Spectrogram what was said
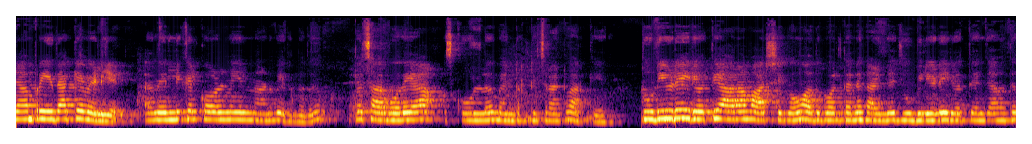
ഞാൻ പ്രീത കെ വെളിയൻ നെല്ലിക്കൽ കോളനിയിൽ നിന്നാണ് വരുന്നത്. ഇപ്പോൾ സർവോദയ സ്കൂളിൽ മെന്റർ ടീച്ചറായിട്ട് വർക്ക് ചെയ്യുന്നു തുടിയുടെ ഇരുപത്തി ആറാം വാർഷികവും അതുപോലെ തന്നെ കഴിഞ്ഞ ജൂബിലിയുടെ ഇരുപത്തി അഞ്ചാമത്തെ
